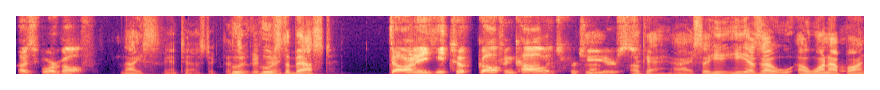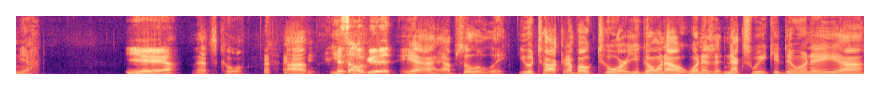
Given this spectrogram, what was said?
us four golf. Nice. Fantastic. That's Who, a good who's day. the best? Donnie, he took golf in college for two years. Okay. All right. So he, he has a, a one up on you. Yeah, That's cool. Uh, you- it's all good. Yeah, absolutely. You were talking about tour. You're going out. When is it? Next week. You're doing a uh,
